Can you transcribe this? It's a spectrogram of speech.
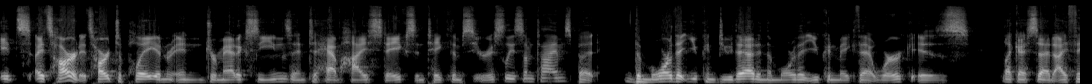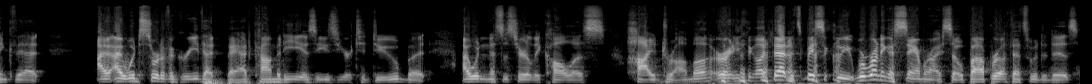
it's it's hard. It's hard to play in, in dramatic scenes and to have high stakes and take them seriously sometimes. But the more that you can do that and the more that you can make that work is, like I said, I think that I, I would sort of agree that bad comedy is easier to do, but I wouldn't necessarily call us high drama or anything like that. It's basically we're running a samurai soap opera. That's what it is.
